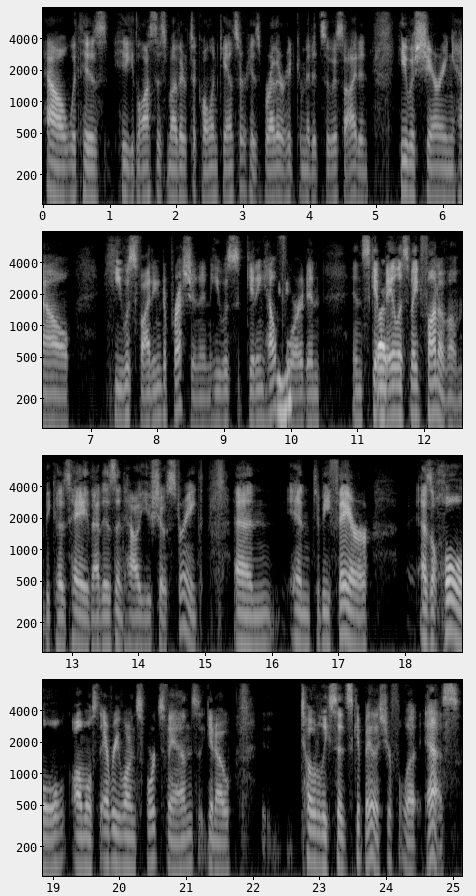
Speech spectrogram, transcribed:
how with his he lost his mother to colon cancer, his brother had committed suicide, and he was sharing how he was fighting depression and he was getting help mm-hmm. for it and and Skip Right. Bayless made fun of him because hey, that isn't how you show strength. And and to be fair, as a whole, almost everyone sports fans, you know, totally said Skip Bayless, you're full of s.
